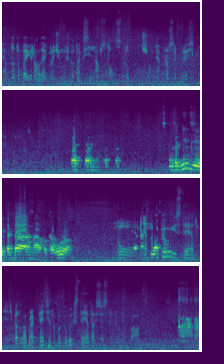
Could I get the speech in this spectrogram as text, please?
Я в доту поиграл, я, короче, мышку так сильно об стол стукнул, что у меня просто колесико не работает. Хватит, парни, как так? Забинди тогда на боковую. Ну, у меня на боковые стоят, у меня типа два проклятия на боковых стоят, а все остальное упало.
